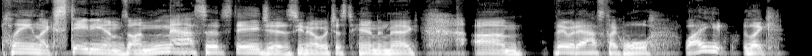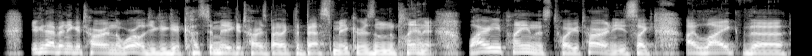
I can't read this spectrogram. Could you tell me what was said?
playing like stadiums on massive stages, you know, with just him and Meg. Um, they would ask like, well, why you, like you could have any guitar in the world. You could get custom made guitars by like the best makers on the planet. Why are you playing this toy guitar? And he's like, I like the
